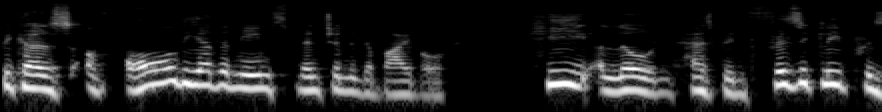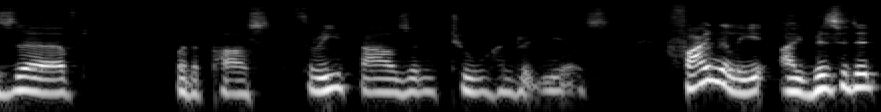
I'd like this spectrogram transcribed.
Because of all the other names mentioned in the Bible, he alone has been physically preserved for the past 3,200 years. Finally, I visited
